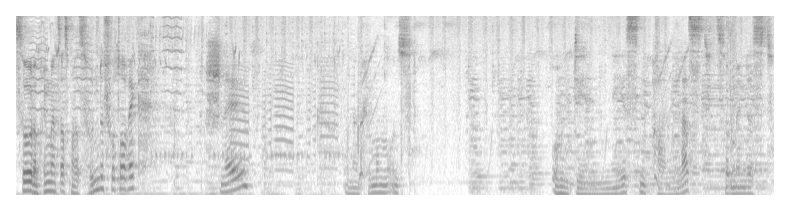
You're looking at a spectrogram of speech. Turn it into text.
So, dann bringen wir jetzt erstmal das Hundefutter weg. Schnell. Und dann kümmern wir uns um den nächsten Palast. Zumindest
